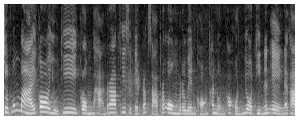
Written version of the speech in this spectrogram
จุดมุ่งหมายก็อยู่ที่กรมทหารราบที่ 11 รักษาพระองค์บริเวณของถนนพหลโยธินนั่นเองนะคะ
